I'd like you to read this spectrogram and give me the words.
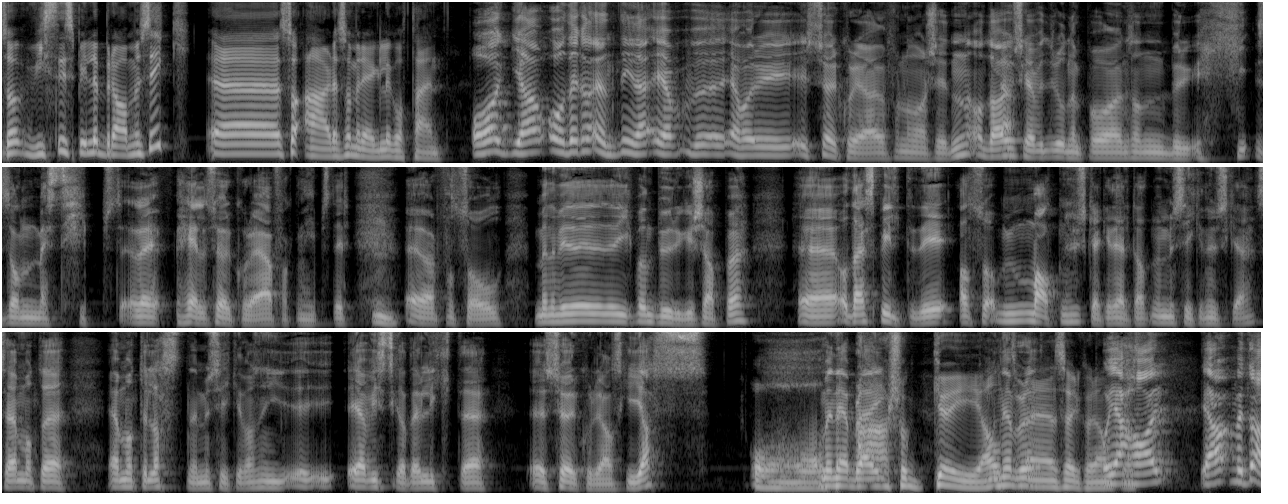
Så hvis de spiller bra musikk, uh, så er det som regel et godt tegn. Og, ja, og det kan enten gi deg jeg, jeg var i Sør-Korea for noen år siden, og da husker jeg vi dro ned på en sånn, hi, sånn mest hipster Eller hele Sør-Korea er fucking hipster. Mm. eh, I hvert fall Seoul. Men vi gikk på en burgersjappe, uh, og der spilte de Altså, maten husker jeg ikke i det hele tatt, men musikken husker jeg. Så jeg måtte, jeg måtte laste ned musikken. Sånn, jeg, visste ikke at jeg likte eh, sørkoreansk jazz. Åh, Men jeg det er så gøyalt med sørkoreansk. Og jeg har, ja, vet du,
